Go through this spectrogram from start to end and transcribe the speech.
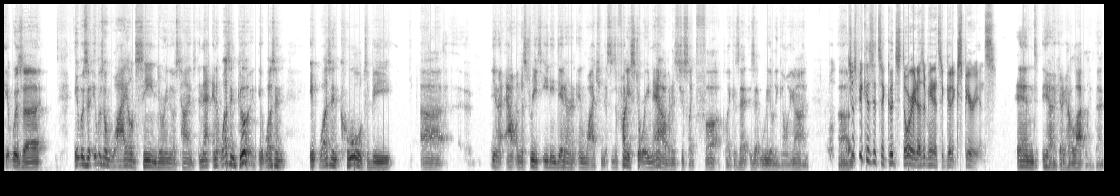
It was a, it was a, it was a wild scene during those times, and that and it wasn't good. It wasn't it wasn't cool to be, uh, you know, out on the streets eating dinner and, and watching this. It's a funny story now, but it's just like fuck. Like, is that is that really going on? Uh, Just because it's a good story doesn't mean it's a good experience. and yeah, I got a lot like that.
